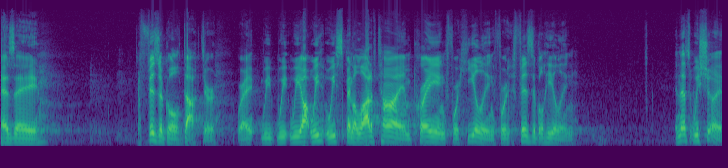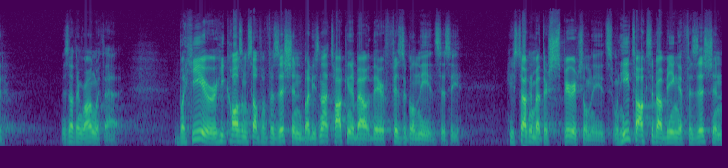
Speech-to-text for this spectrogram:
as a physical doctor, right? We, we, we, we, we spend a lot of time praying for healing, for physical healing. And that's we should. There's nothing wrong with that. But here, he calls himself a physician, but he's not talking about their physical needs, is he? He's talking about their spiritual needs. When he talks about being a physician,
